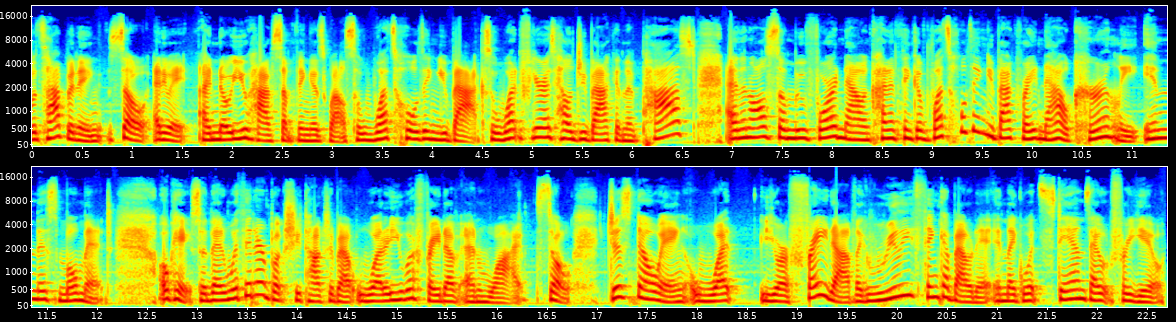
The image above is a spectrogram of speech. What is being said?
what's happening. So, anyway, I know you have something as well. So, what's holding you back? So, what fear has held you back in the past? And then also move forward now and kind of think of what's holding you back right now, currently, in this moment. Okay, so then within her book, she talked about what are you afraid of and why. So, just knowing what you're afraid of like really think about it and like what stands out for you.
